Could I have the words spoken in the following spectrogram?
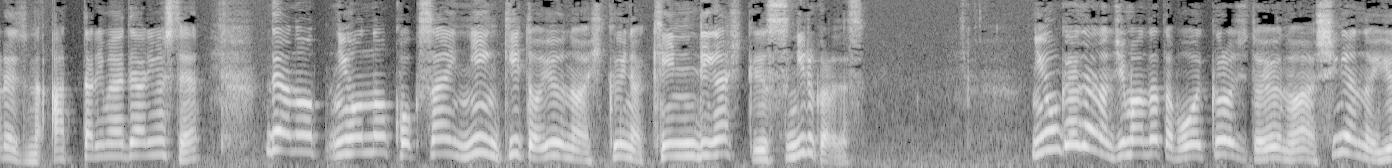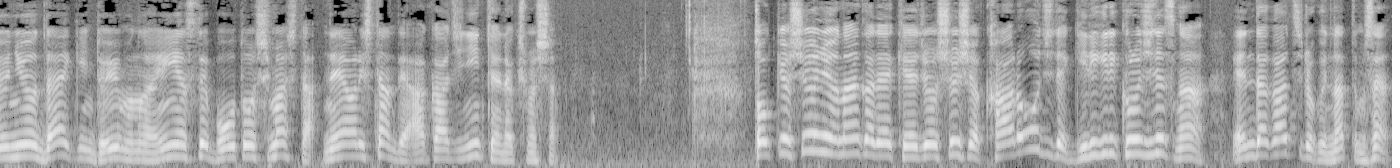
れるというのは当たり前でありまして、で、あの、日本の国債人気というのは低いのは金利が低すぎるからです。日本経済の自慢だった貿易黒字というのは資源の輸入代金というものが円安で暴騰しました。値上がりしたんで赤字に転落しました。特許収入なんかで経常収支はかろうじてギリギリ黒字ですが、円高圧力になってません。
